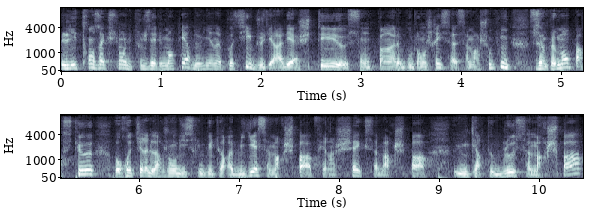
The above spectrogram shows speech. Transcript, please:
Les transactions les plus élémentaires deviennent impossibles. Je veux dire, aller acheter euh, son pain à la boulangerie, ça ça marche plus. Tout simplement parce que retirer de l'argent au distributeur à billets, ça marche pas. Faire un chèque, ça marche pas. Une carte bleue, ça marche pas.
